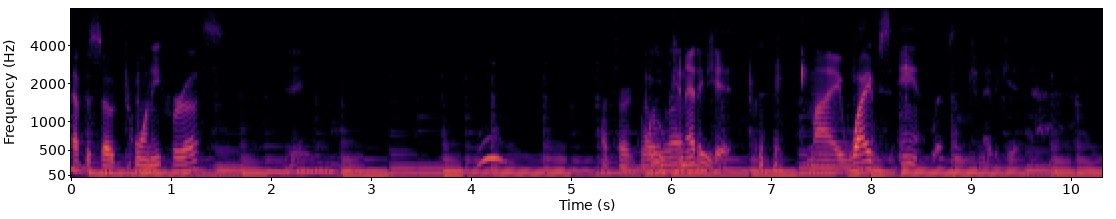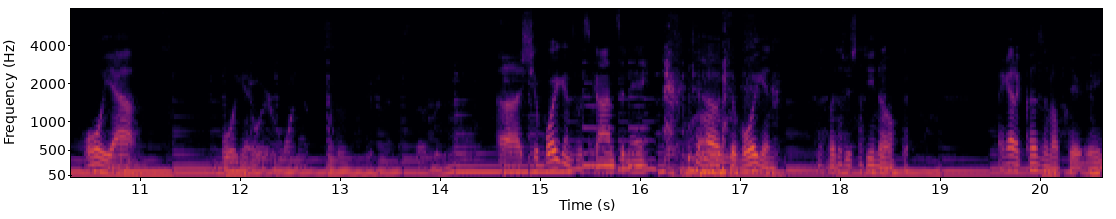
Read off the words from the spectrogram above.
episode 20 for us. I turned 20 Oh, Connecticut. My wife's aunt lives in Connecticut. Oh yeah. Boy, Yeah, we were one episode difference. That would Uh, Sheboygan's, Wisconsin, eh? oh, Sheboygan. But just you know, I got a cousin up there, eh?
